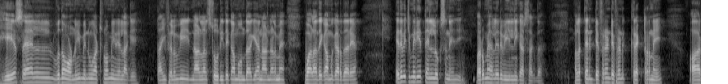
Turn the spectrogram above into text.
ਹੇਅਰ ਸਟਾਈਲ ਵਧਾਉਣ ਨੂੰ ਹੀ ਮੈਨੂੰ 8-9 ਮਹੀਨੇ ਲੱਗੇ। ਤਾਂ ਹੀ ਫਿਲਮ ਵੀ ਨਾਲ ਨਾਲ ਸਟੋਰੀ ਤੇ ਕੰਮ ਹੁੰਦਾ ਗਿਆ, ਨਾਲ ਨਾਲ ਮੈਂ ਵਾਲਾਂ ਤੇ ਕੰਮ ਕਰਦਾ ਰਿਹਾ। ਇਹਦੇ ਵਿੱਚ ਮੇਰੀਆਂ ਤਿੰਨ ਲੁੱਕਸ ਨੇ ਜੀ, ਪਰ ਉਹ ਮੈਂ ਹਲੇ ਰਿਵੀਲ ਨਹੀਂ ਕਰ ਸਕਦਾ। ਮਤਲਬ ਤਿੰਨ ਡਿਫਰੈਂਟ ਡਿਫਰੈਂਟ ਕਰੈਕਟਰ ਨੇ। ਔਰ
